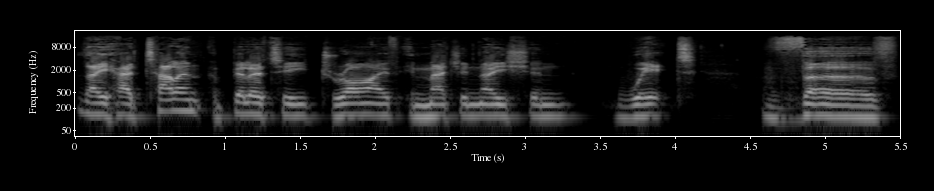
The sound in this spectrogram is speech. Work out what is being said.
they had talent, ability, drive, imagination, wit, verve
